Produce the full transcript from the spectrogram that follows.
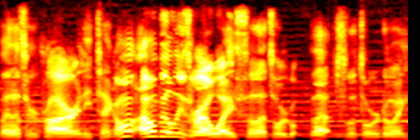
That doesn't require any tech. I won't, I won't build these railways, so that's what we're, that's, that's what we're doing.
